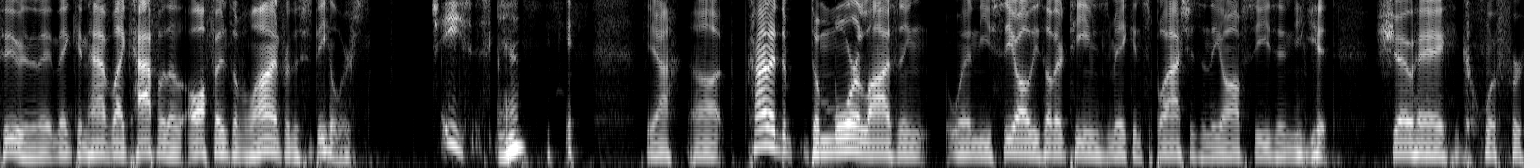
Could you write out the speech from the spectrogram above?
too, and they, they can have like half of the offensive line for the Steelers. Jesus, man. yeah, uh, kind of de- demoralizing when you see all these other teams making splashes in the off season. You get Shohei going for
